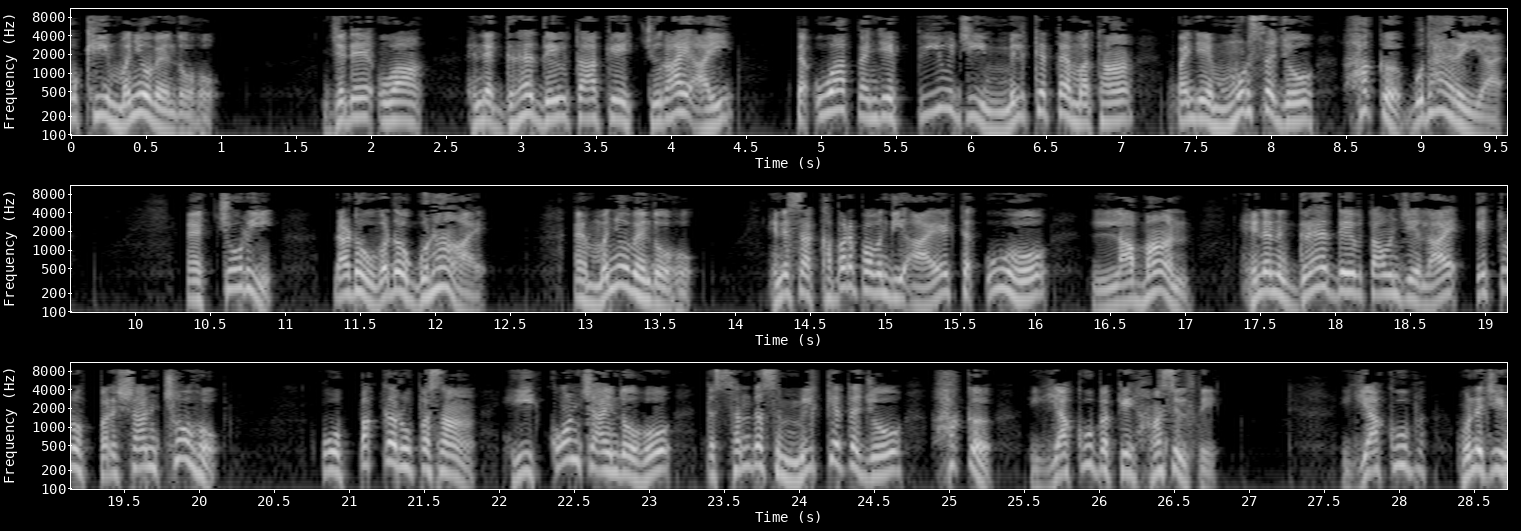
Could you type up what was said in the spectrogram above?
मुखी मञियो वेंदो हो जड॒हिं उआ हिन गृह देवता खे चुराए आई त उआ पंहिंजे पीउ जी मिल्कियत मथां पंहिंजे मुड़ुस जो हक़ ॿुधाए रही आहे ऐं चोरी ॾाढो वॾो गुनाह आहे ऐं मञियो वेंदो हो हिन सां ख़बर पवंदी आहे त उहो लाभान हिननि ग्रह देवताउनि जे लाइ एतिरो परेशान छो हो उहो पक रूप सां ही कोन चाहींदो हो त संदसि मिल्कियत जो हक़ याकूब खे हासिल थिए याकूब हुन जी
